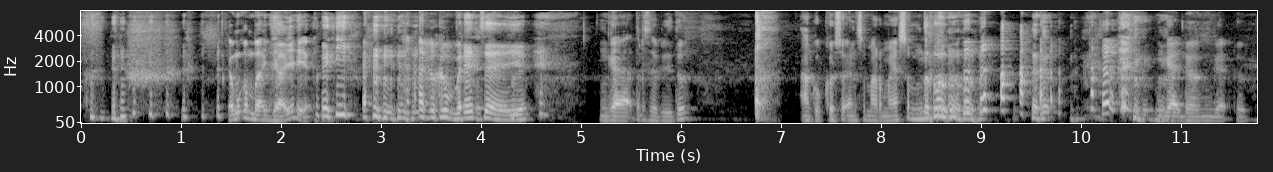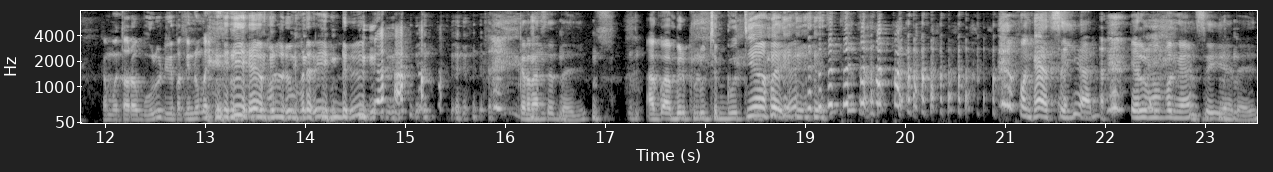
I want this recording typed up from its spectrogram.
Kamu kembali jaya ya? aku kebaca ya enggak terus habis itu aku gosokin semar mesem tuh enggak dong enggak dong Kamu taruh bulu di tempat minumnya. iya belum berindu keras aja aku ambil bulu jembutnya apa ya pengasihan ilmu pengasihan aja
